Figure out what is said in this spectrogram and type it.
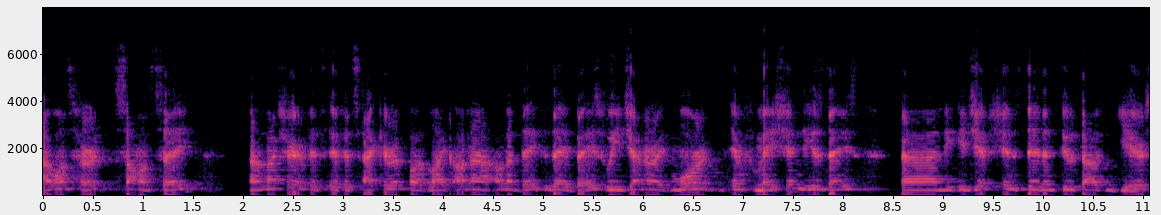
I once heard someone say, I'm not sure if it's if it's accurate, but like on a on a day-to-day base, we generate more information these days than the Egyptians did in 2,000 years.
